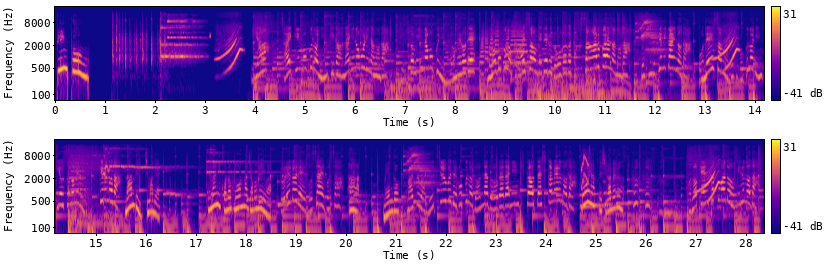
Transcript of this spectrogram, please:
ピンポン。いや最近僕の人気がうなぎ登りなのだ。きっとみんな僕にメロメロでこの僕の可愛さをめでる動画がたくさんあるからなのだ。ぜひ見てみたいのだ。お姉さんもぜひ僕の人気をその目に焼き付けるのだ。なんでうちまでって何この不穏なジャブ名は？どれどれ5歳5歳。はあ面倒まずは YouTube で僕のどんな動画が人気かを確かめるのだ。どうやって調べるん？ふっふっふ。この検索窓を見るのだ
